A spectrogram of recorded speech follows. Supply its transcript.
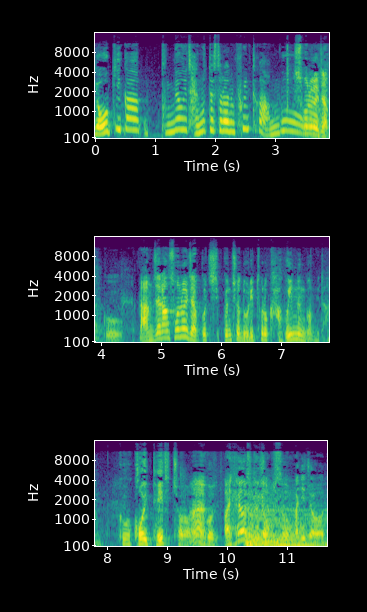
여기가 분명히 잘못됐어라는 포인트가 안 보여. 손을 잡고 남자랑 손을 잡고 집 근처 놀이터로 가고 있는 겁니다. 그거 거의 데이트처럼 네. 이거 아니 헤어진 적이 없어. 아니죠.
